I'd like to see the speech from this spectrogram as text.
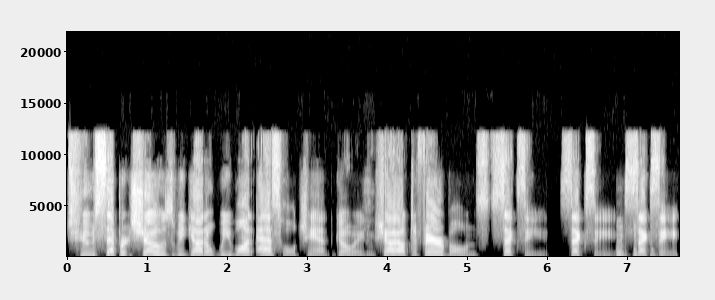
two separate shows we got a we want asshole chant going. Shout out to Fairbones. Sexy, sexy, sexy.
